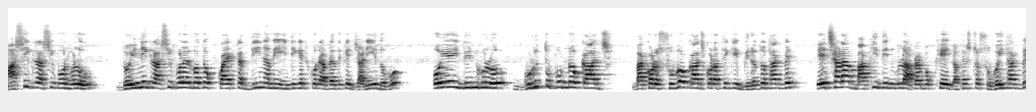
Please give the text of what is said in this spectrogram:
মাসিক রাশিফল হলেও দৈনিক রাশিফলের মতো কয়েকটা দিন আমি ইন্ডিকেট করে আপনাদেরকে জানিয়ে দেবো। ওই, এই দিনগুলো গুরুত্বপূর্ণ কাজ বা কোনো শুভ কাজ করা থেকে বিরত থাকবেন। এছাড়া বাকি দিনগুলো আপনার পক্ষে যথেষ্ট শুভই থাকবে।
